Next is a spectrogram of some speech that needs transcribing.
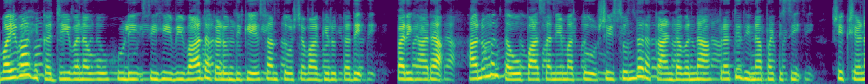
ವೈವಾಹಿಕ ಜೀವನವು ಹುಳಿ, ಸಿಹಿ ವಿವಾದಗಳೊಂದಿಗೆ ಸಂತೋಷವಾಗಿರುತ್ತದೆ. ಪರಿಹಾರ, ಹನುಮಂತ ಉಪಾಸನೆ ಮತ್ತು ಶ್ರೀ ಸುಂದರ ಕಾಂಡವನ್ನ ಪ್ರತಿದಿನ ಪಠಿಸಿ. ಶಿಕ್ಷಣ.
